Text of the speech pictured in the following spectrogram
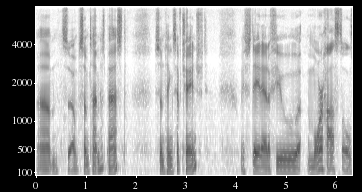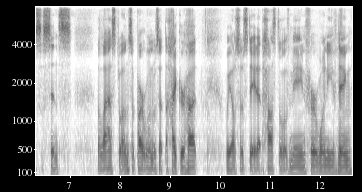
Um, so some time has passed. Some things have changed. We've stayed at a few more hostels since the last one. So part one was at the Hiker Hut. We also stayed at Hostel of Maine for one evening.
